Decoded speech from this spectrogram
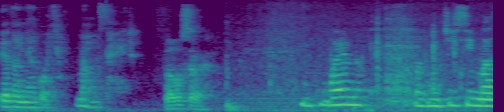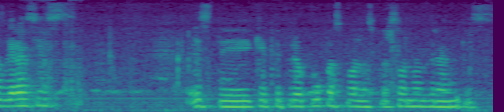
de Doña Goya. Vamos a ver. Vamos a ver. Bueno, pues muchísimas gracias. Este, que te preocupas por las personas grandes.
